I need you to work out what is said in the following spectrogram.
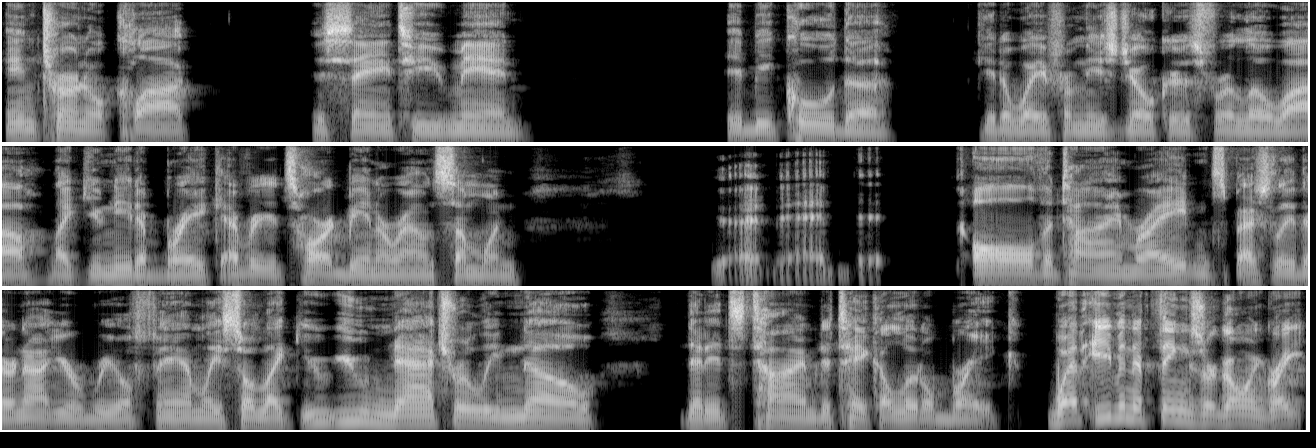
internal clock is saying to you, man, it'd be cool to get away from these jokers for a little while. Like you need a break. Every it's hard being around someone uh, all the time, right? And especially they're not your real family. So like you you naturally know that it's time to take a little break. What even if things are going great,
